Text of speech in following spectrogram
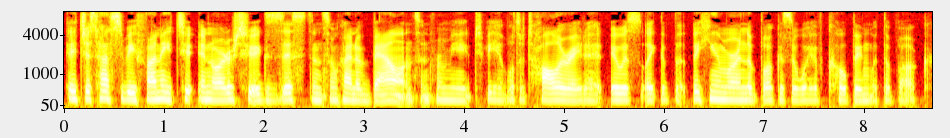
it just has to be funny to in order to exist in some kind of balance and for me to be able to tolerate it. It was like the, the humor in the book is a way of coping with the book.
